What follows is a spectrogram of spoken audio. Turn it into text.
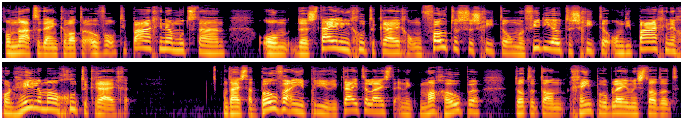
om na te denken wat er over op die pagina moet staan, om de styling goed te krijgen, om foto's te schieten, om een video te schieten, om die pagina gewoon helemaal goed te krijgen. Want hij staat bovenaan je prioriteitenlijst en ik mag hopen dat het dan geen probleem is dat het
